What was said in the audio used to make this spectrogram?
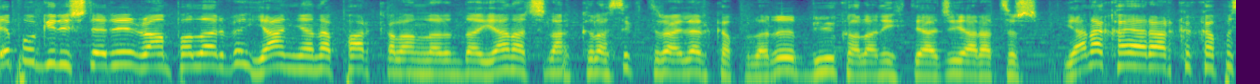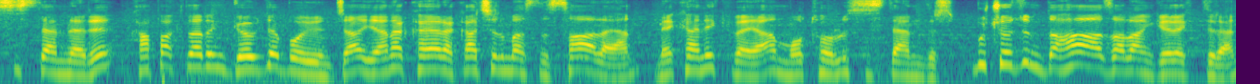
Depo girişleri, rampalar ve yan yana park alanlarında yan açılan klasik trailer kapıları büyük alan ihtiyacı yaratır. Yana kayar arka kapı sistemleri, kapakların gövde boyunca yana kayarak açılmasını sağlayan mekanik veya motorlu sistemdir. Bu çözüm daha az alan gerektiren,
